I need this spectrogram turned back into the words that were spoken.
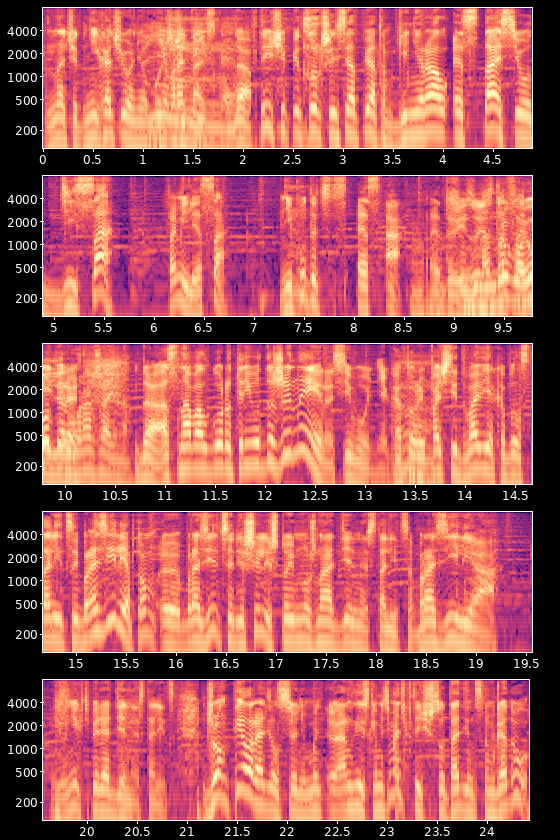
Значит, не хочу о нем больше читать. Да, в 1565-м генерал Эстасио Диса, фамилия Са, Не путать с СА. Это из, из другой оперы. урожайно. Да, основал город Рио-де-Жанейро сегодня, который почти два века был столицей Бразилии, а потом э, бразильцы решили, что им нужна отдельная столица. Бразилия. И у них теперь отдельная столица. Джон Пелл родился сегодня, английский математик, в 1611 году.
